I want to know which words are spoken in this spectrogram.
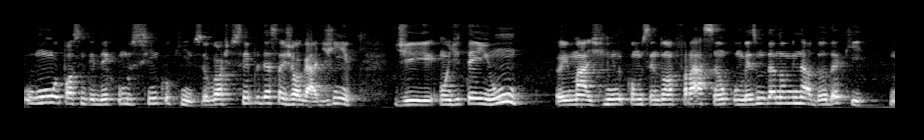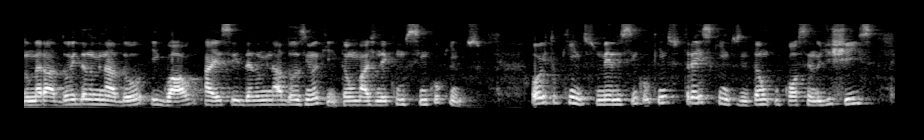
O 1 eu posso entender como 5 quintos. Eu gosto sempre dessa jogadinha de onde tem 1, eu imagino como sendo uma fração com o mesmo denominador daqui. Numerador e denominador igual a esse denominadorzinho aqui. Então, imaginei como 5 quintos. 8 quintos menos 5 quintos, 3 quintos. Então, o cosseno de x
